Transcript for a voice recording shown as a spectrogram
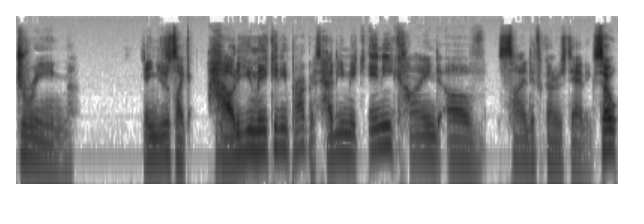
dream. And you're just like, how do you make any progress? How do you make any kind of scientific understanding? So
